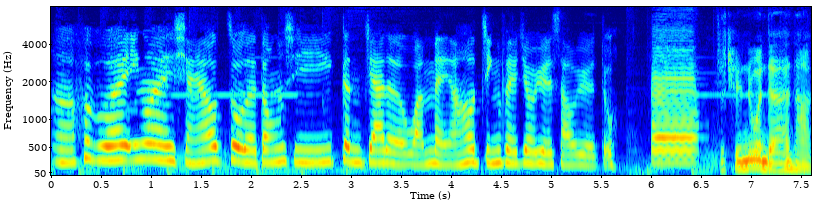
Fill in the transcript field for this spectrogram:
嗯，会不会因为想要做的东西更加的完美，然后经费就越烧越多？子勋问的很好，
